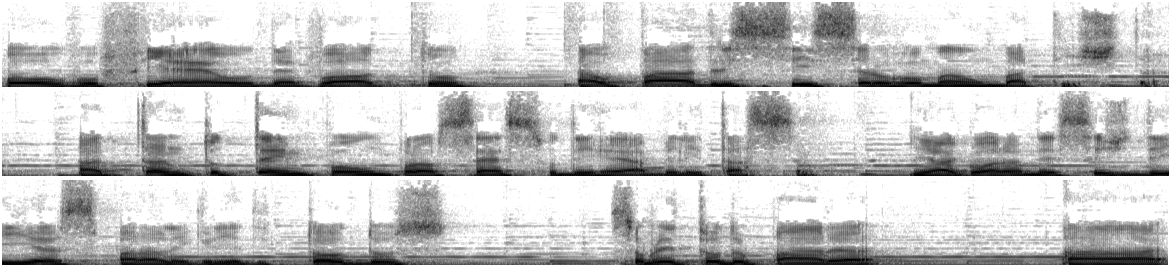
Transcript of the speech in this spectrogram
povo fiel, devoto ao padre Cícero Romão Batista. Há tanto tempo um processo de reabilitação. E agora, nesses dias, para a alegria de todos, sobretudo para a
